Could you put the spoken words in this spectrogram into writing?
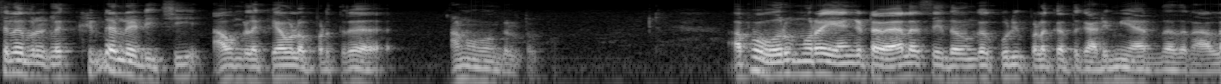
சில பேர்களை கிண்டல் அடித்து அவங்கள கேவலப்படுத்துகிற அனுபவங்கள் இருக்கும். அப்போ ஒரு முறை என்கிட்ட வேலை செய்தவங்க குடிப்பழக்கத்துக்கு அடிமையாக இருந்ததுனால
